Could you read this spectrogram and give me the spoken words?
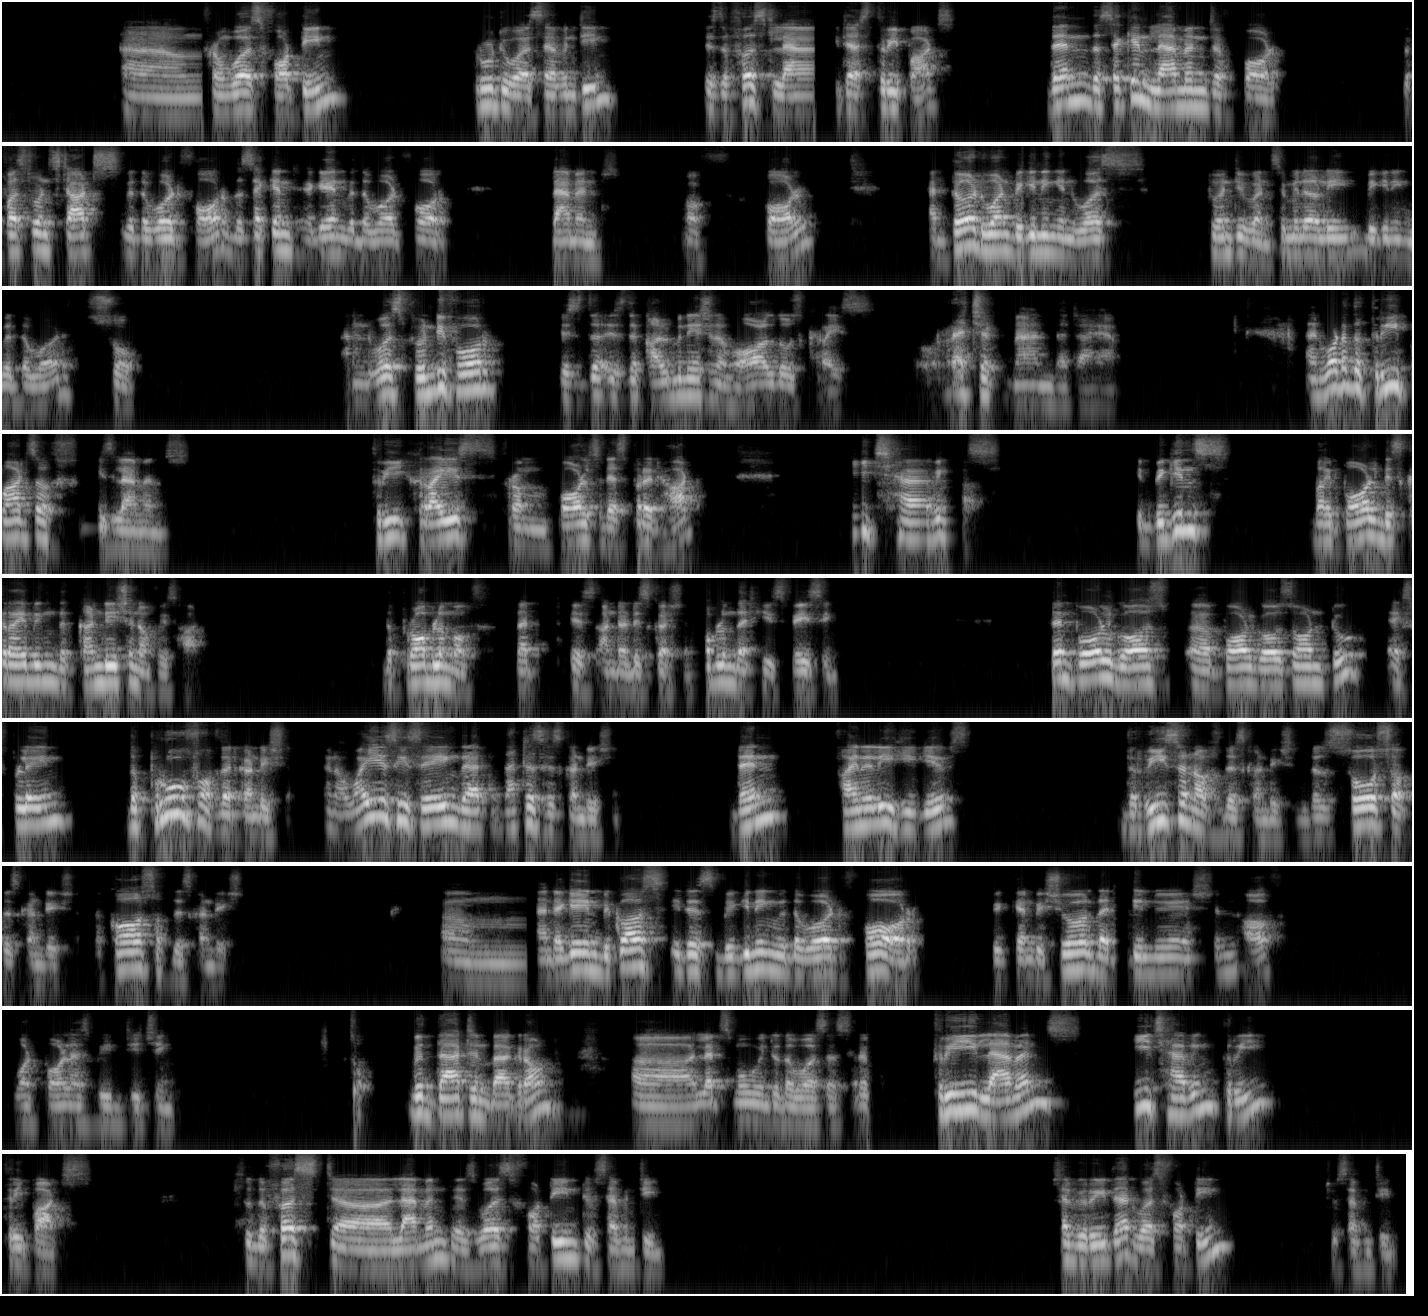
um, from verse 14 through to verse 17 is the first lament. It has three parts. Then the second lament of Paul. The first one starts with the word for, the second again with the word for, lament of Paul. And third one beginning in verse 21, similarly beginning with the word so. And verse 24 is the, is the culmination of all those cries. Oh, wretched man that I am. And what are the three parts of these laments? Three cries from Paul's desperate heart, each having us. It begins by Paul describing the condition of his heart, the problem of that is under discussion, problem that he is facing. Then Paul goes, uh, Paul goes on to explain the proof of that condition. You know, why is he saying that that is his condition? Then finally he gives the reason of this condition, the source of this condition, the cause of this condition. Um, and again, because it is beginning with the word for, we can be sure that continuation of what Paul has been teaching. So, with that in background, uh, let's move into the verses. Three laments, each having three three parts. So the first uh, lament is verse 14 to 17. Shall we read that? Verse 14 to 17.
